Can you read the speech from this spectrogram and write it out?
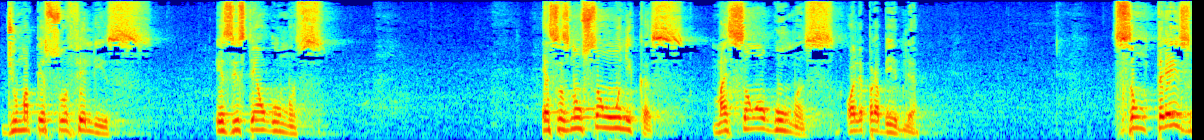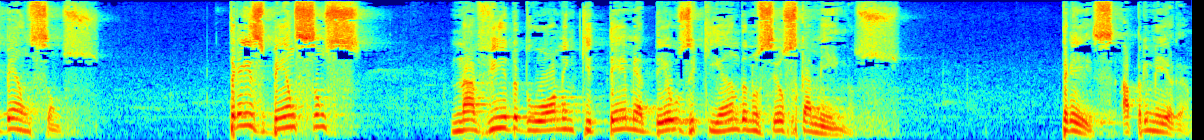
de uma pessoa feliz. Existem algumas. Essas não são únicas, mas são algumas. Olha para a Bíblia. São três bênçãos. Três bênçãos na vida do homem que teme a Deus e que anda nos seus caminhos. Três. A primeira,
